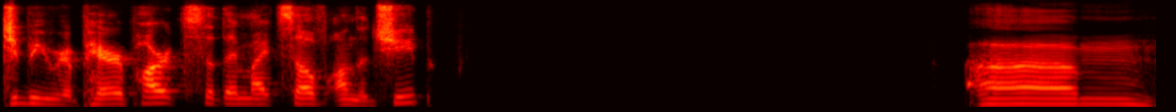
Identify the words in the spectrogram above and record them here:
to be repair parts that they might sell on the cheap, Um,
